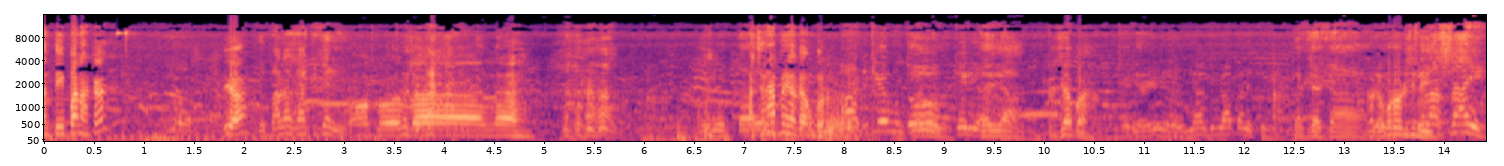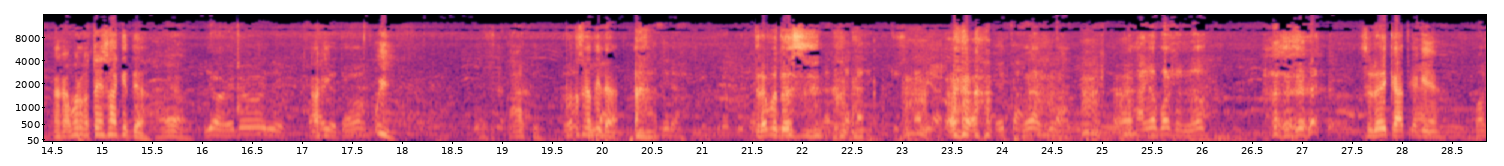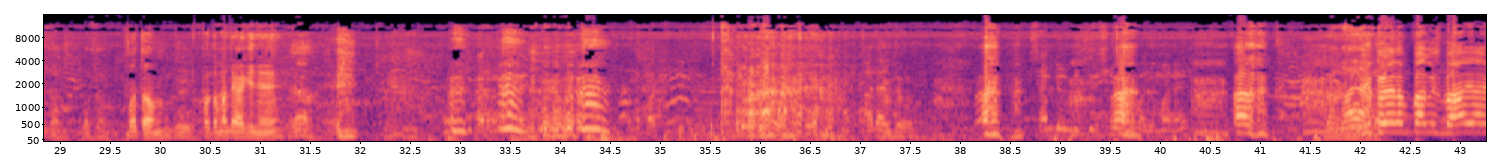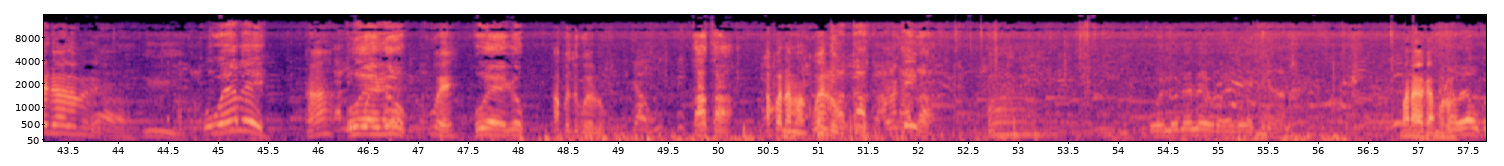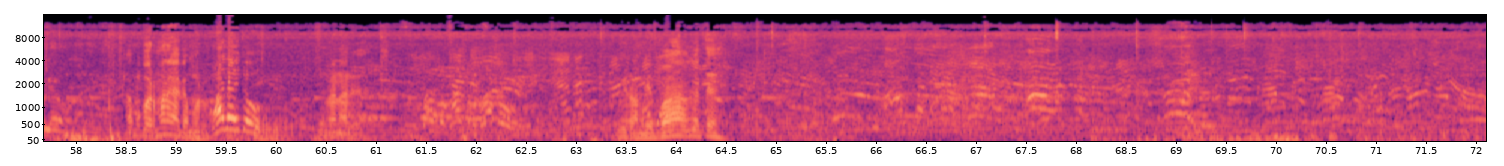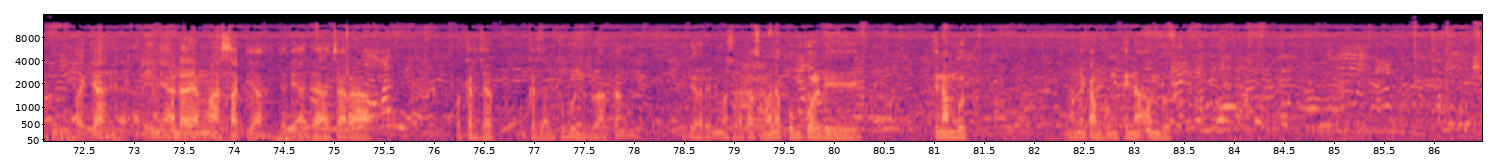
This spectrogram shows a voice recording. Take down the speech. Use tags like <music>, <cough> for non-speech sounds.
anti panah kah? Iya. Kepala sakit tadi. Oh, golah. <laughs> Acara apa nih kakak Bukar? Ah, di kia untuk keria. Keria. Kerja apa? Keria ini yang di belakang itu. Kerja Kakak Muro di sini. Selesai. Kakak Muro katanya sakit ya? Ayo. Yo, itu ini kayu toh. Wih, Kaki. putus kan tidak? Ah, tidak. <laughs> Tidak putus. Eka. Ya, <laughs> sudah. Kakinya bosan loh. Sudah ikat kakinya. Bosan, bosan. Potong. Potong aja kakinya ya. Ya. Ada itu. Sambil mikir sih bagaimana ya. Bahaya. Itu helm bagus bahaya ini helm ini. Kue be. Hah? Kue luk. Kue? Kue luk. Apa itu kue lu? Kakak. Apa nama kue lu? Kakak. Kakak. Oh. Kue lu nenek bro. Mana kakak? Ya, aku lero. Kamu keluar mana kakak Muro? Ada itu. Mana ada? Wih rame banget ya. Baik ya, hari ini ada yang masak ya. Jadi ada acara pekerja pekerjaan kebun di belakang. Jadi hari ini masyarakat semuanya kumpul di Tinambut. Namanya Kampung Tina Ambut.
